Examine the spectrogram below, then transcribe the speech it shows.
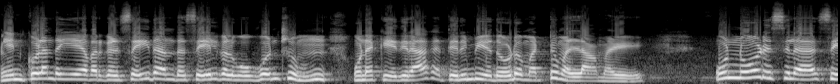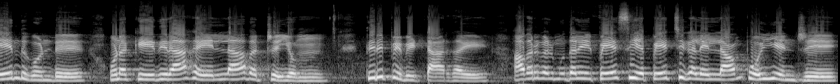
என் குழந்தையே அவர்கள் செய்த அந்த செயல்கள் ஒவ்வொன்றும் உனக்கு எதிராக திரும்பியதோடு மட்டுமல்லாமல் உன்னோடு சில சேர்ந்து கொண்டு உனக்கு எதிராக எல்லாவற்றையும் திருப்பி விட்டார்கள் அவர்கள் முதலில் பேசிய பேச்சுகள் எல்லாம் பொய் என்று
